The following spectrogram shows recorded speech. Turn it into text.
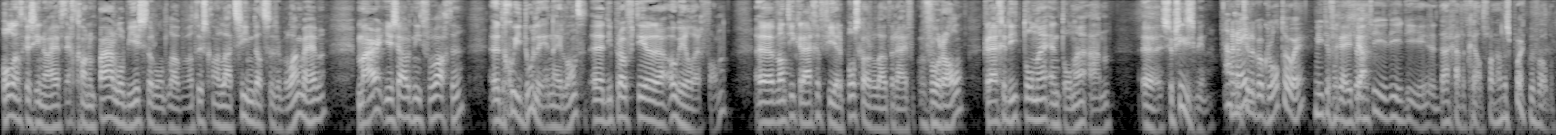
Holland Casino heeft echt gewoon een paar lobbyisten rondlopen... wat dus gewoon laat zien dat ze er belang bij hebben. Maar je zou het niet verwachten. de goede doelen in Nederland, die profiteren daar ook heel erg van. Want die krijgen via de postcode loterij vooral... krijgen die tonnen en tonnen aan eh, subsidies binnen. En natuurlijk ook Lotto, hè? niet te vergeten. Want die, die, die, daar gaat het geld van aan de sport bijvoorbeeld.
